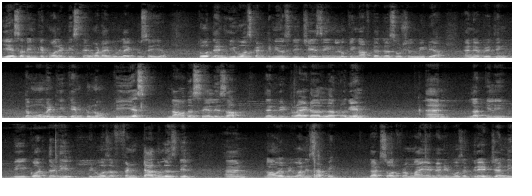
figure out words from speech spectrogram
ये सब इनके क्वालिटीज थे what I would like to say here तो then he was continuously chasing looking after the social media and everything the moment he came to know कि yes now the sale is up then we tried our luck again and luckily we got the deal. It was a fantabulous deal and now everyone is happy. That's all from my end and it was a great journey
